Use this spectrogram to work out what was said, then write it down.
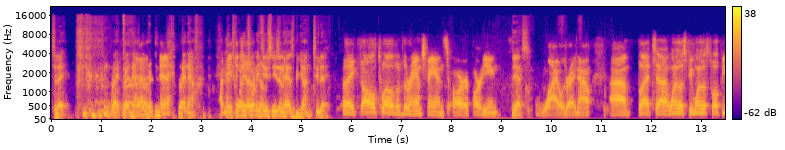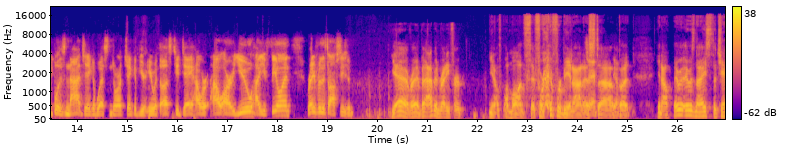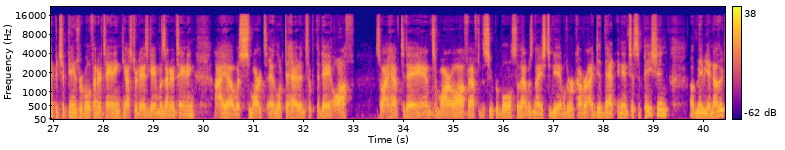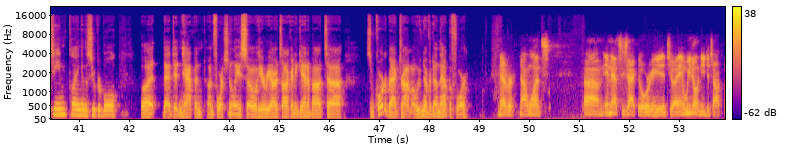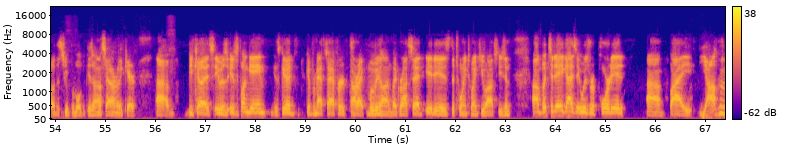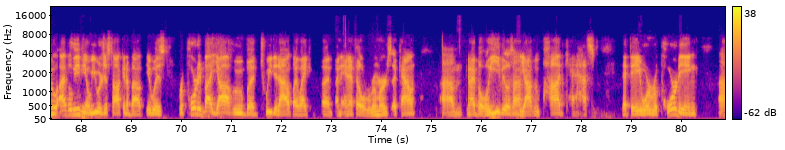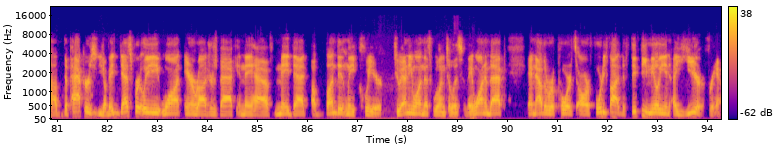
today, right right now, right, yeah. right, now. I mean, the 2022 season has begun today. Like all 12 of the Rams fans are partying Yes, wild right now. Um, but uh, one of those people, one of those twelve people, is not Jacob Westendorf. Jacob, you're here with us today. How are how are you? How you feeling? Ready for this off season? Yeah, right. But I've been ready for you know a month if we're if we're being honest. Uh, yeah. But you know, it, it, was nice. The championship games were both entertaining. Yesterday's game was entertaining. I uh, was smart and looked ahead and took the day off. So I have today and tomorrow off after the Super Bowl. So that was nice to be able to recover. I did that in anticipation of maybe another team playing in the Super Bowl, but that didn't happen, unfortunately. So here we are talking again about uh, some quarterback drama. We've never done that before. Never, not once. Um, and that's exactly what we're going to get into. And we don't need to talk about the Super Bowl because honestly, I don't really care. Um, because it was it was a fun game. It was good, good for Matt Stafford. All right, moving on. Like Ross said, it is the 2022 offseason. Um, but today, guys, it was reported uh, by Yahoo, I believe. You know, we were just talking about it was reported by Yahoo, but tweeted out by like an, an NFL rumors account. Um, and I believe it was on Yahoo podcast that they were reporting uh, the Packers, you know, they desperately want Aaron Rodgers back, and they have made that abundantly clear to anyone that's willing to listen. They want him back, and now the reports are 45 to 50 million a year for him.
